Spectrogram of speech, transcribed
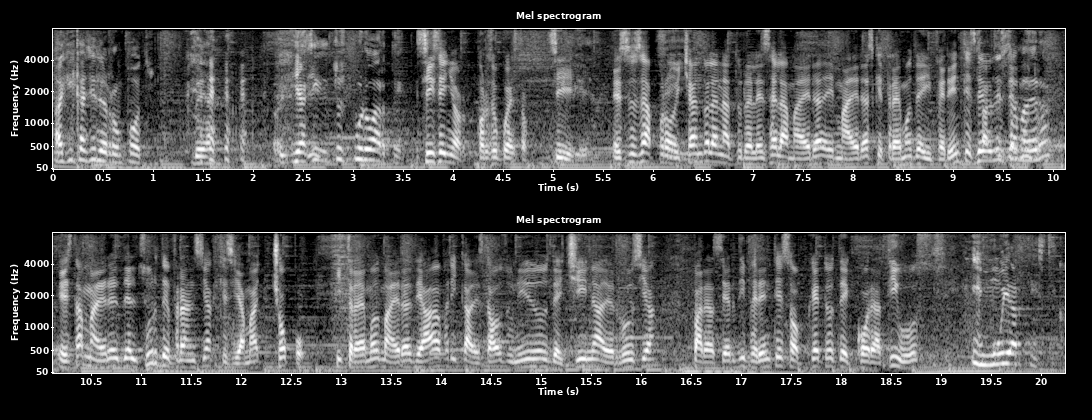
aquí casi le rompo otro. Vea. Y así, esto es puro arte. Sí, señor, por supuesto. Sí. Eso es aprovechando la naturaleza de la madera, de maderas que traemos de diferentes ¿De partes dónde es esta madera? Esta madera es del sur de Francia, que se llama chopo. Y traemos maderas de África, de Estados Unidos, de China, de Rusia, para hacer diferentes objetos decorativos Y muy artísticos.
